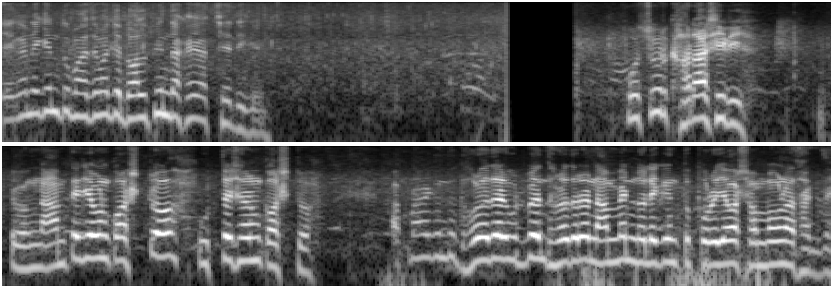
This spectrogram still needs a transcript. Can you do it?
আচ্ছা এখানে কিন্তু মাঝে মাঝে ডলফিন দেখা যাচ্ছে এদিকে। প্রচুর খাড়া সিঁড়ি এবং নামতে যেমন কষ্ট, উঠতে সেরকম কষ্ট। আপনারা কিন্তু ধরে ধরে উঠবেন, ধরে ধরে নামবেন নলে কিন্তু পড়ে যাওয়ার সম্ভাবনা থাকবে।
